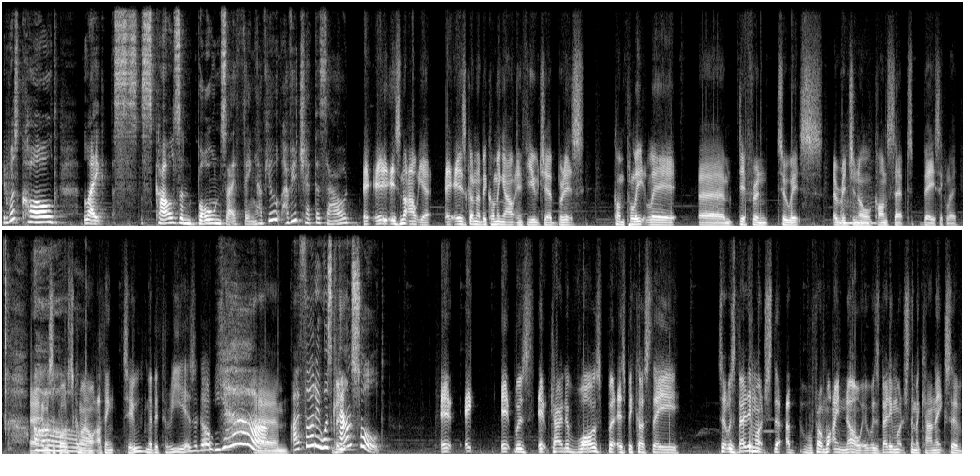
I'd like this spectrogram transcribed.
It was called like Skulls and Bones. I think. Have you have you checked this out? It, it, it's not out yet. It is going to be coming out in future, but it's completely um, different to its original Mm-hmm. concept. Basically, uh, it was supposed to come Oh. out, I think, two, maybe three years ago. Yeah, Um, I thought it was cancelled. It it it was it kind of was, but it's because they. So it was very much the, uh, from what I know, it was very much the mechanics of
